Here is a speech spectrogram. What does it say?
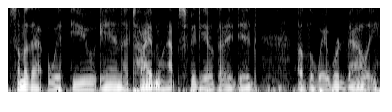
some of that with you in a time lapse video that I did of the Wayward Valley.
